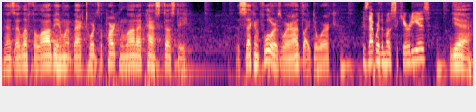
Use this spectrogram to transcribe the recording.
And as I left the lobby and went back towards the parking lot, I passed Dusty. The second floor is where I'd like to work. Is that where the most security is? Yeah,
